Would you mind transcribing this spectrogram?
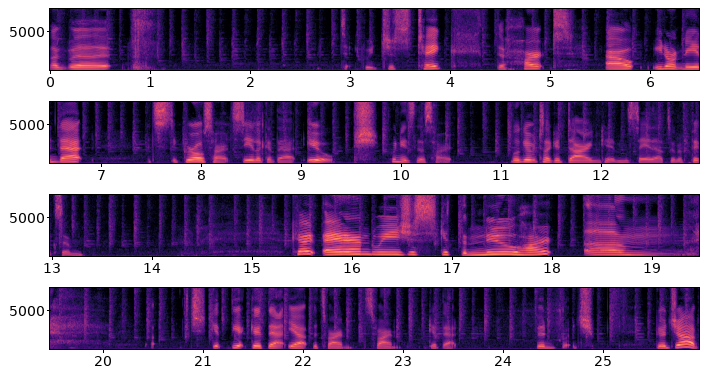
Uh, uh, we just take the heart out. You don't need that. It's a gross heart. See, look at that. Ew. Psh, who needs this heart? We'll give it to like a dying kid and say that's gonna fix him. Okay, and we just get the new heart. Um, get get get that. Yeah, it's fine. It's fine. Get that. Good, good job.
